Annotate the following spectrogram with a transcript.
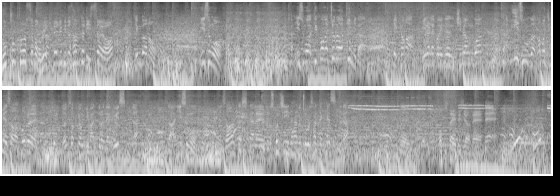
높은 크로스가 올라 기다리고 있는 선수들이 있어요. 김건호, 이승호. 자, 이승우가 뒷공간 쪽으로 넘깁니다. 함께 경합 밀어내고 있는 김영권. 자, 이승우가 넘어지면서 볼을 연속 경기 만들어내고 있습니다. 자, 이승우. 그래서 자, 시간을 좀 소진하는 쪽을 선택했습니다. 네. 옵사이드죠. 네. 네.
